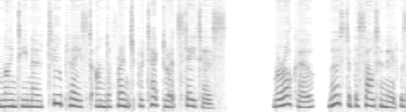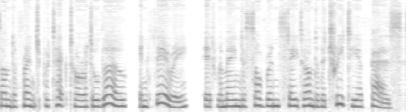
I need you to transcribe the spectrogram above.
1902 placed under French protectorate status. Morocco, most of the Sultanate was under French protectorate although, in theory, it remained a sovereign state under the Treaty of Fez.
